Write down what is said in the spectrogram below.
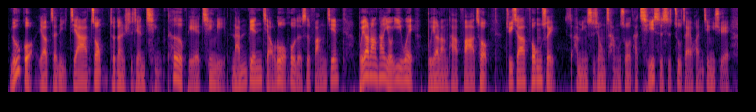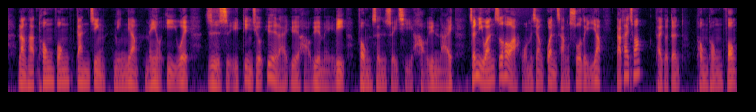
如果要整理家中这段时间，请特别清理南边角落或者是房间，不要让它有异味，不要让它发臭。居家风水。阿明师兄常说，它其实是住宅环境学，让它通风、干净、明亮，没有异味，日子一定就越来越好，越美丽，风生水起，好运来。整理完之后啊，我们像惯常说的一样，打开窗，开个灯，通通风，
